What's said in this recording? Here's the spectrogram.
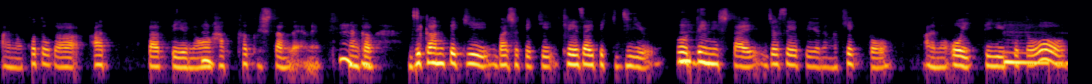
あのことがあったっていうのを発覚したんだよね。うん、なんか時間的場所的経済的自由を手にしたい女性っていうのが結構あの多いっていうことを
